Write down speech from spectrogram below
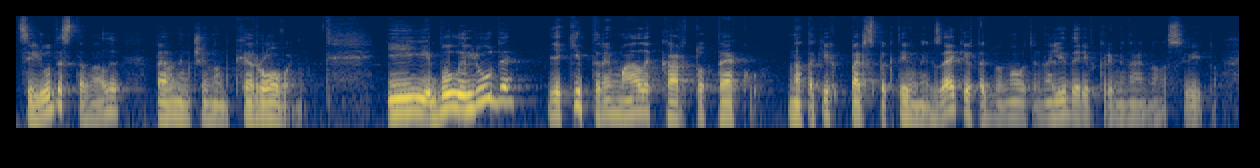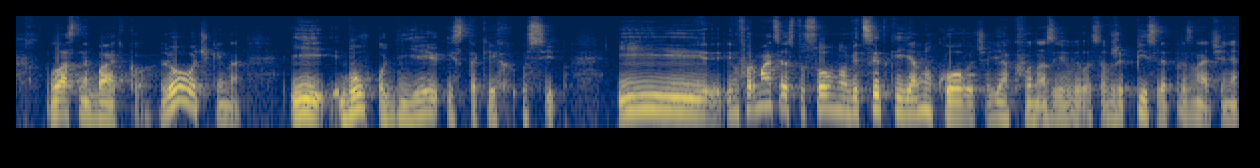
ці люди ставали певним чином керовані. І були люди, які тримали картотеку на таких перспективних зеків, так би мовити, на лідерів кримінального світу. Власне, батько Льовочкіна і був однією із таких осіб. І інформація стосовно відсидки Януковича, як вона з'явилася вже після призначення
